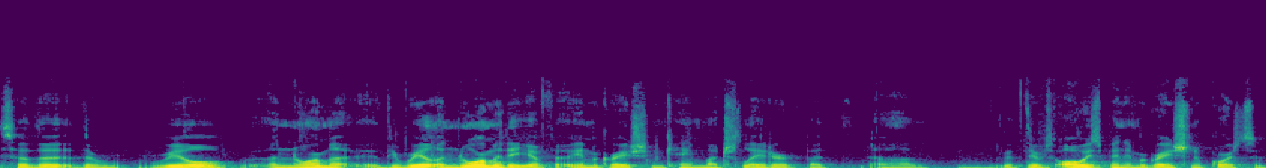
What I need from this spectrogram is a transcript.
so the, the real enormi- the real enormity of immigration came much later, but uh, there's always been immigration, of course, in,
